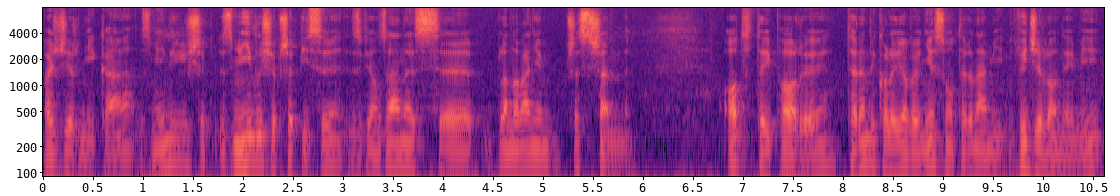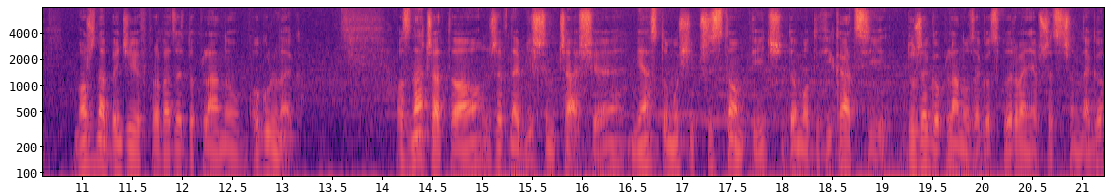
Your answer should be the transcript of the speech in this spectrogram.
października zmienili się, zmieniły się przepisy związane z e, planowaniem przestrzennym. Od tej pory tereny kolejowe nie są terenami wydzielonymi, można będzie je wprowadzać do planu ogólnego. Oznacza to, że w najbliższym czasie miasto musi przystąpić do modyfikacji dużego planu zagospodarowania przestrzennego,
